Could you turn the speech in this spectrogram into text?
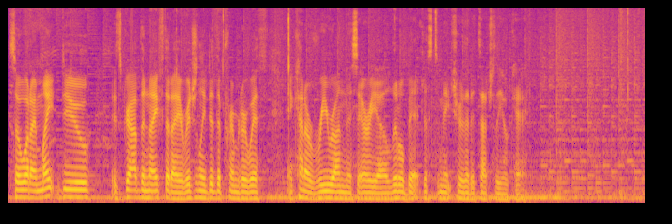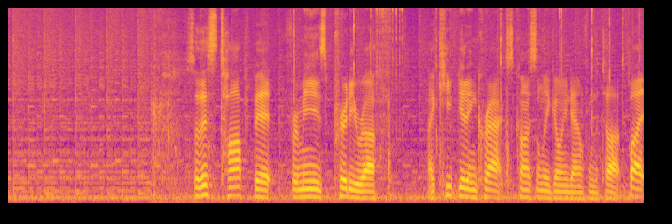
So what I might do is grab the knife that I originally did the perimeter with and kind of rerun this area a little bit just to make sure that it's actually okay. So this top bit for me is pretty rough. I keep getting cracks constantly going down from the top, but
